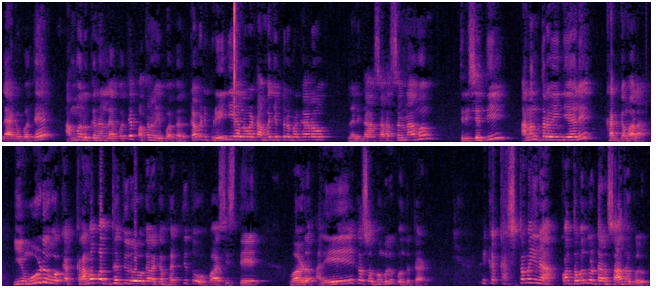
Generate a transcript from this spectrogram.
లేకపోతే అమ్మ అనుగ్రహం లేకపోతే పతనం అయిపోతారు. కాబట్టి ఇప్పుడు ఏం చేయాలన్నమాట? అమ్మ చెప్పిన ప్రకారం లలితా సహస్రనామం త్రిశతి అనంతరం ఏం చేయాలి? ఖడ్గమాల. ఈ మూడు ఒక క్రమ పద్ధతిలో కనుక భక్తితో ఉపాసిస్తే వాడు అనేక శుభములు పొందుతాడు. ఇక కష్టమైన కొంతమంది ఉంటారు సాధకులు.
